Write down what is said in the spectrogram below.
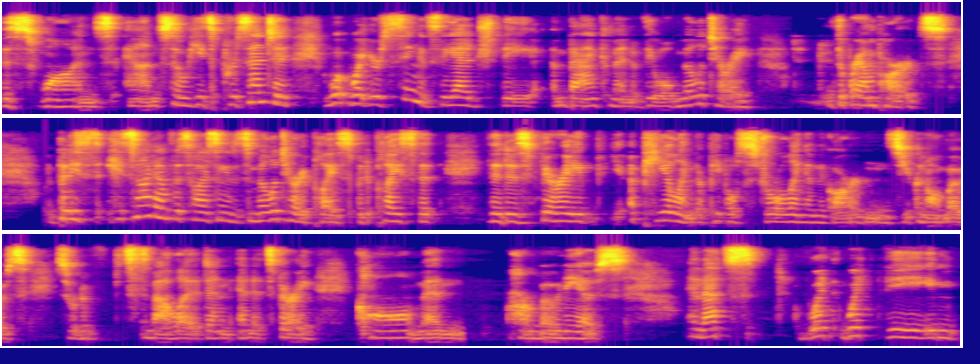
the swans. And so he's presented what, what you're seeing is the edge, the embankment of the old military, the ramparts. But he's he's not emphasizing it as a military place, but a place that that is very appealing. There are people strolling in the gardens. You can almost sort of smell it, and, and it's very calm and harmonious. And that's what what the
